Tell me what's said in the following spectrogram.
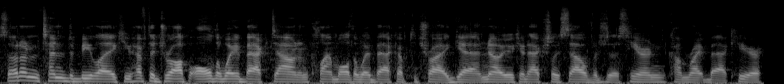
So I don't intend to be like, you have to drop all the way back down and climb all the way back up to try again. No, you can actually salvage this here and come right back here.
